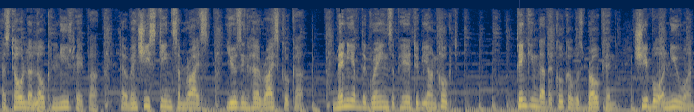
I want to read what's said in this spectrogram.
has told a local newspaper that when she steamed some rice using her rice cooker, many of the grains appeared to be uncooked. Thinking that the cooker was broken, she bought a new one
